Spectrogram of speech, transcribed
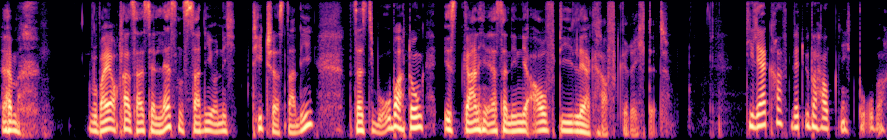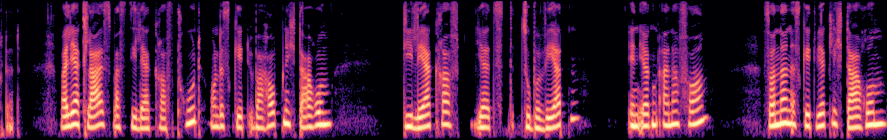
Ähm, wobei auch klar, es das heißt ja Lesson Study und nicht Teacher Study. Das heißt, die Beobachtung ist gar nicht in erster Linie auf die Lehrkraft gerichtet. Die Lehrkraft wird überhaupt nicht beobachtet, weil ja klar ist, was die Lehrkraft tut und es geht überhaupt nicht darum, die Lehrkraft jetzt zu bewerten in irgendeiner Form, sondern es geht wirklich darum,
